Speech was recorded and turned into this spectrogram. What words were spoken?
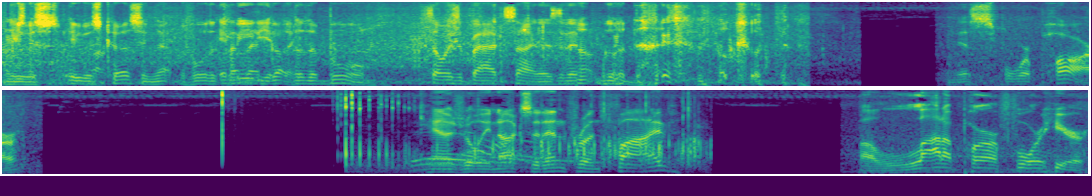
He was he was cursing that before the club head got to the ball. It's always a bad sign, isn't it? Not good. Not good. This for par. Casually knocks it in for a five. A lot of par four here.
